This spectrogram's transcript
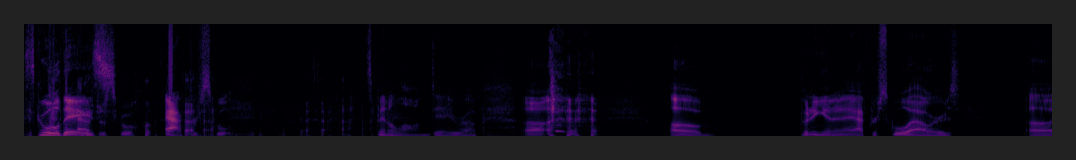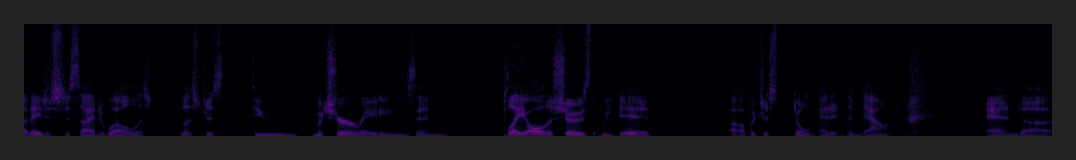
school days After school. After school. It's been a long day, Rob. Uh, um, putting in after school hours, uh, they just decided, well, let's let's just do mature ratings and play all the shows that we did, uh, but just don't edit them down. and uh,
